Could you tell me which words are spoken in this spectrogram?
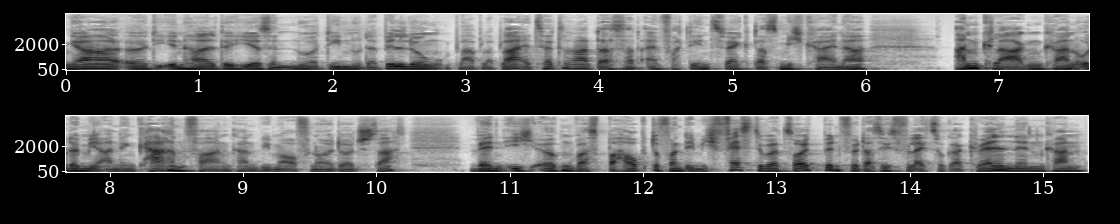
ja, äh, die Inhalte hier sind nur dienen nur der Bildung, bla bla bla etc. Das hat einfach den Zweck, dass mich keiner anklagen kann oder mir an den Karren fahren kann, wie man auf Neudeutsch sagt, wenn ich irgendwas behaupte, von dem ich fest überzeugt bin, für das ich es vielleicht sogar Quellen nennen kann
